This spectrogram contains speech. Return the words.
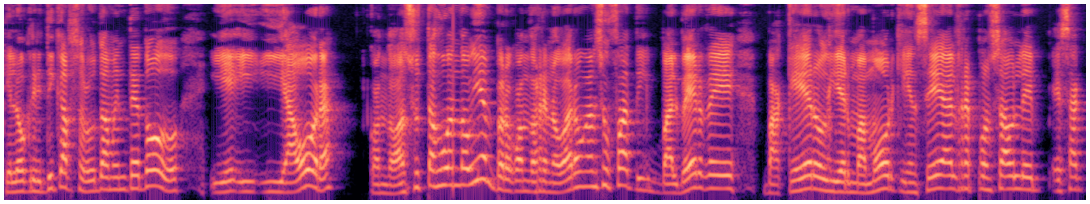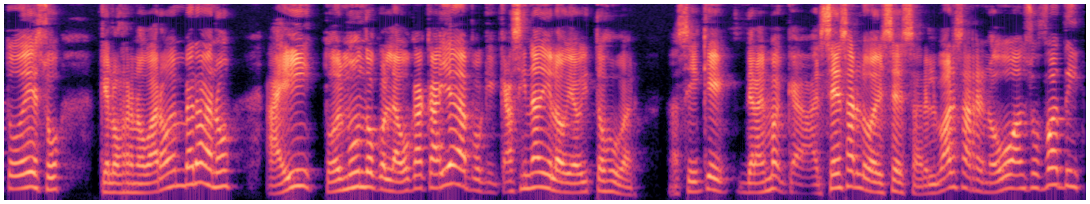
que lo critica absolutamente todo. Y, ahora, cuando Ansu está jugando bien, pero cuando renovaron a Ansu Fati, Valverde, Vaquero, Guillermo Amor, quien sea el responsable exacto de eso, que lo renovaron en verano, ahí todo el mundo con la boca callada porque casi nadie lo había visto jugar. Así que, de la misma, al César lo del César. El Barça renovó a Ansu Fati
